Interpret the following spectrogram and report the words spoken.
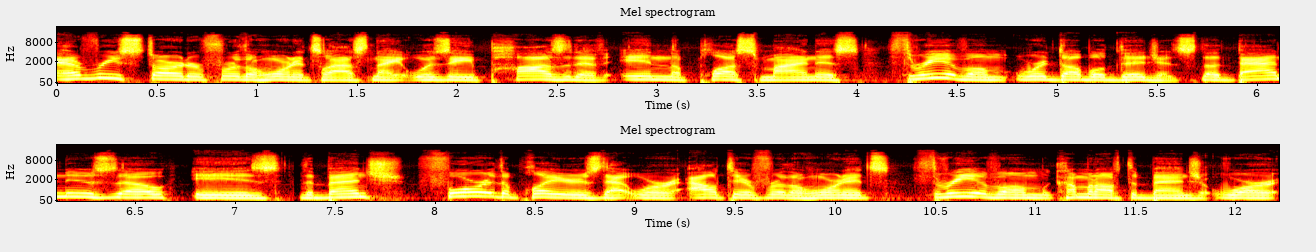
every starter for the Hornets last night was a positive in the plus minus. Three of them were double digits. The bad news, though, is the bench, four of the players that were out there for the Hornets, three of them coming off the bench were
